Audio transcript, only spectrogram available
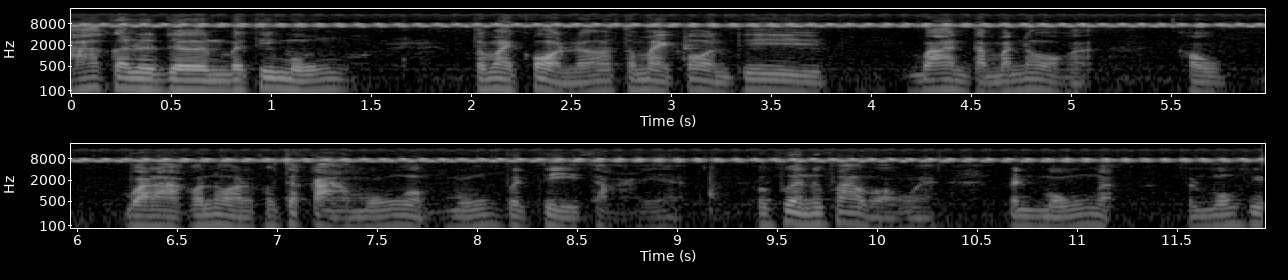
ท้าก็เลยเดินไปที่มุง้งสมัยก่อนเนาะสมัยก่อนที่บ้านตำบ้านนอกอะ่ะเขาเวลาเขานอนเขาจะกางมุ้งอะมุ้งเป็นตีสายอะเพื่อนๆนึกภาพบอกไหมเป็นมุ้งอะเป็นมุ้งตี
